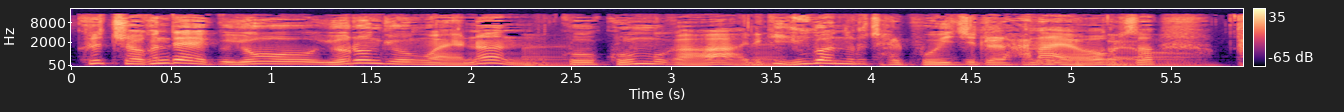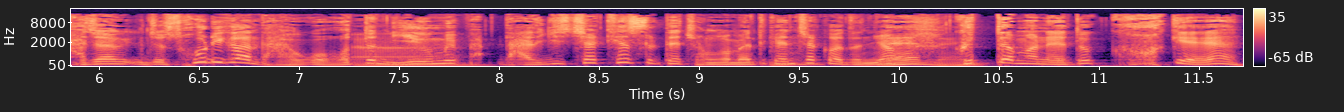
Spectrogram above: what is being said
그렇죠. 근데 그요 요런 경우에는 그 고무가 이렇게 육안으로 잘 보이지를 않아요. 네. 그러니까요. 그래서 가장 이제 소리가 나고 어떤 아. 이음이 나기 시작했을 때 점검해도 괜찮거든요. 네네. 그때만 해도 크게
